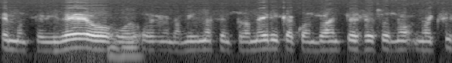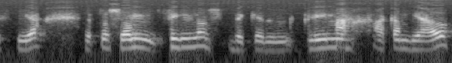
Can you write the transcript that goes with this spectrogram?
en Montevideo o en la misma Centroamérica cuando antes eso no, no existía. Estos son signos de que el clima ha cambiado,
